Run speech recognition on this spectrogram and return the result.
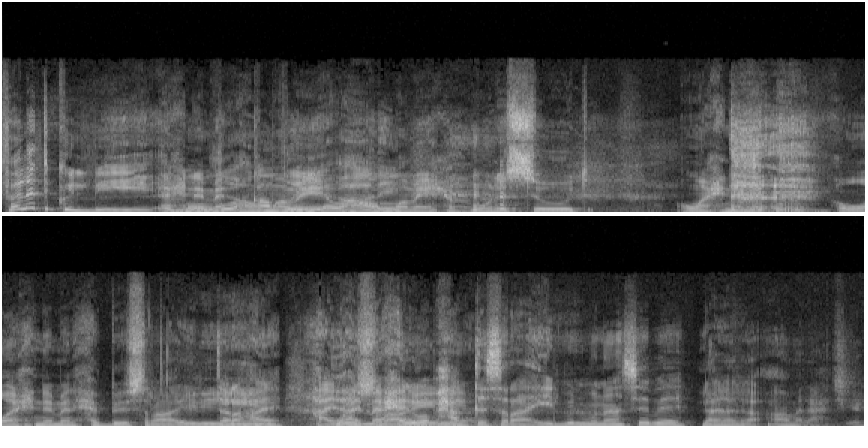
فلا تقول لي إحنا الموضوع ما هم قضية ما هم وهذه. ما يحبون السود. وإحنا وإحنا ما نحب الاسرائيليين ترى هاي هاي, ما حلوة بحق إسرائيل بالمناسبة. لا لا لا أنا احكي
